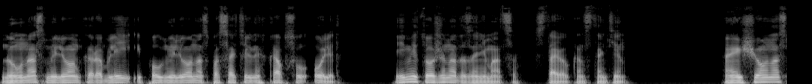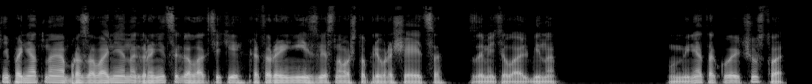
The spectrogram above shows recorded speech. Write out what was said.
но у нас миллион кораблей и полмиллиона спасательных капсул «Олит». Ими тоже надо заниматься, ставил Константин. А еще у нас непонятное образование на границе галактики, которое неизвестно во что превращается», — заметила Альбина. «У меня такое чувство,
